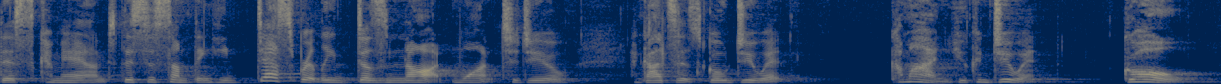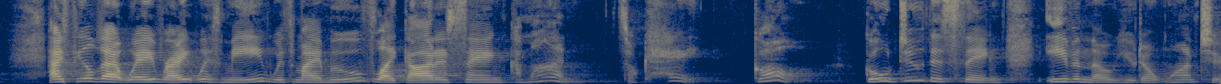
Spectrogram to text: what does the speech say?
this command. This is something he desperately does not want to do. And God says, Go do it. Come on, you can do it. Go. I feel that way, right, with me, with my move, like God is saying, Come on, it's okay. Go. Go do this thing, even though you don't want to.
